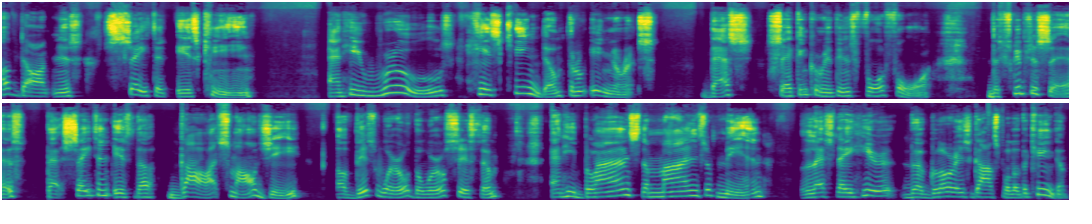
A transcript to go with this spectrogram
of darkness, Satan is king, and he rules his kingdom through ignorance. That's 2 Corinthians 4 4. The scripture says that Satan is the God, small g, of this world, the world system, and he blinds the minds of men lest they hear the glorious gospel of the kingdom.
